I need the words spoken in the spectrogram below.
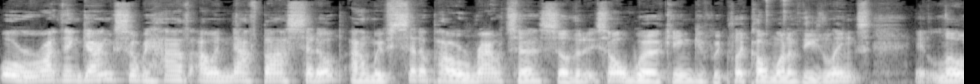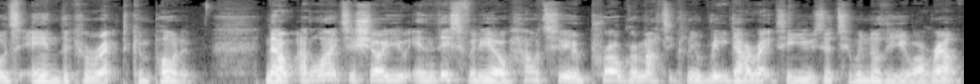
Alright then gang, so we have our navbar set up and we've set up our router so that it's all working. If we click on one of these links, it loads in the correct component. Now I'd like to show you in this video how to programmatically redirect a user to another URL.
